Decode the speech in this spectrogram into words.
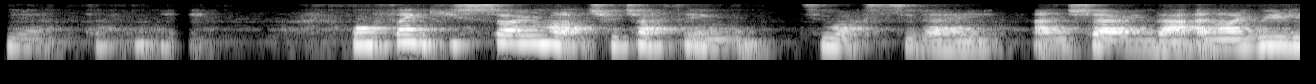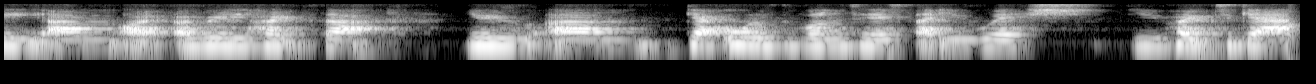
Yeah, definitely. Well, thank you so much for chatting to us today and sharing that. And I really, um, I, I, really hope that you um, get all of the volunteers that you wish you hope to get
